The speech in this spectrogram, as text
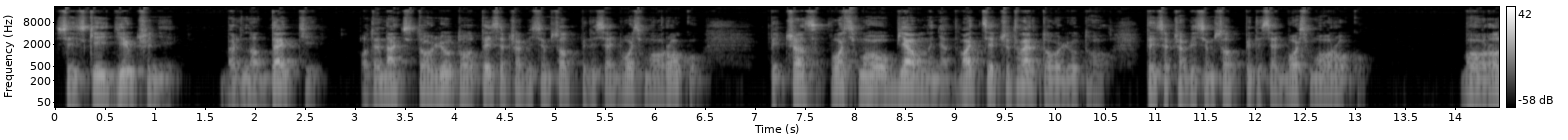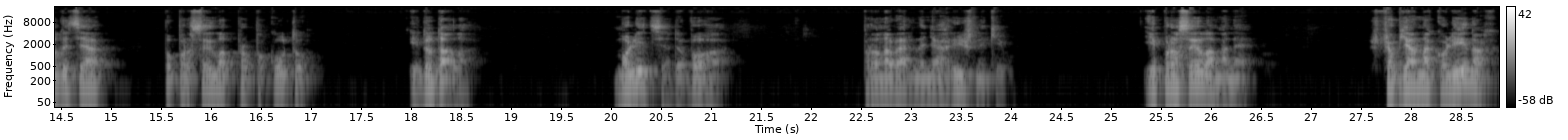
сільській дівчині Бернадетті 11 лютого 1858 року під час восьмого об'явлення 24 лютого 1858 року. Богородиця попросила про покуту і додала: Моліться до Бога про навернення грішників і просила мене, щоб я на колінах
